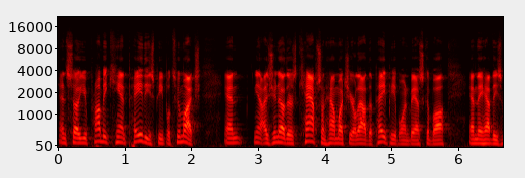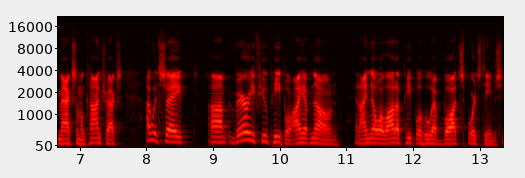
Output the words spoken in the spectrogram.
and so you probably can't pay these people too much. And you know, as you know, there's caps on how much you're allowed to pay people in basketball, and they have these maximum contracts. I would say um, very few people I have known, and I know a lot of people who have bought sports teams.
